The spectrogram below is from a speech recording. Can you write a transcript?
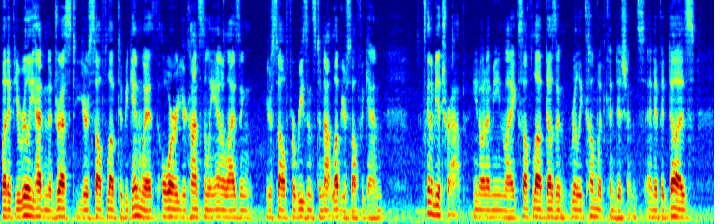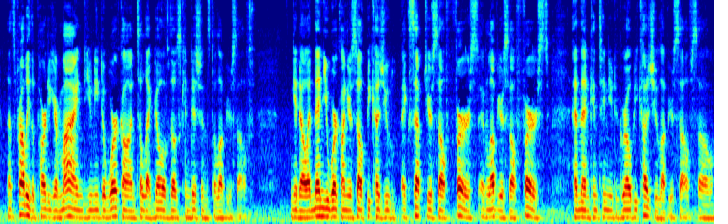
But if you really hadn't addressed your self love to begin with, or you're constantly analyzing yourself for reasons to not love yourself again, it's going to be a trap. You know what I mean? Like, self love doesn't really come with conditions. And if it does, that's probably the part of your mind you need to work on to let go of those conditions to love yourself you know, and then you work on yourself because you accept yourself first and love yourself first, and then continue to grow because you love yourself. So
